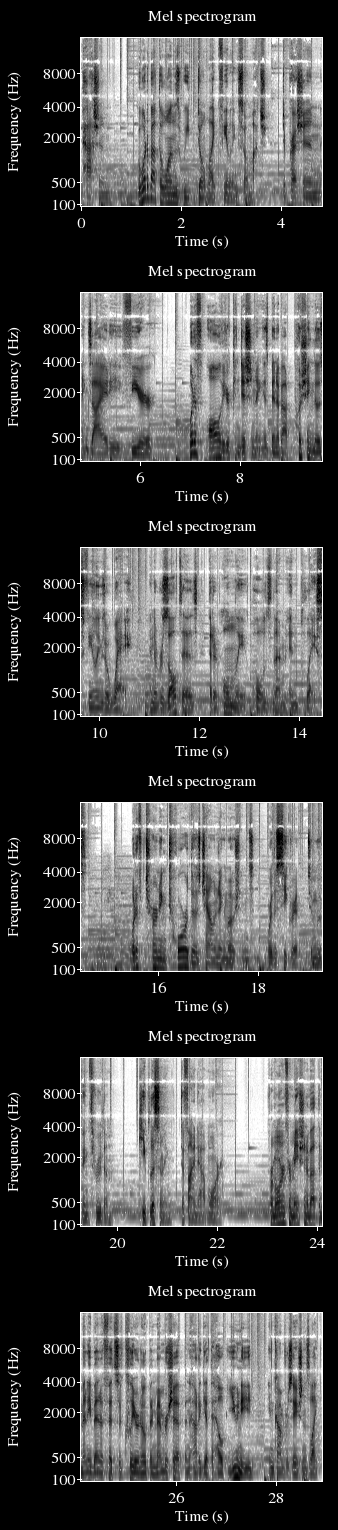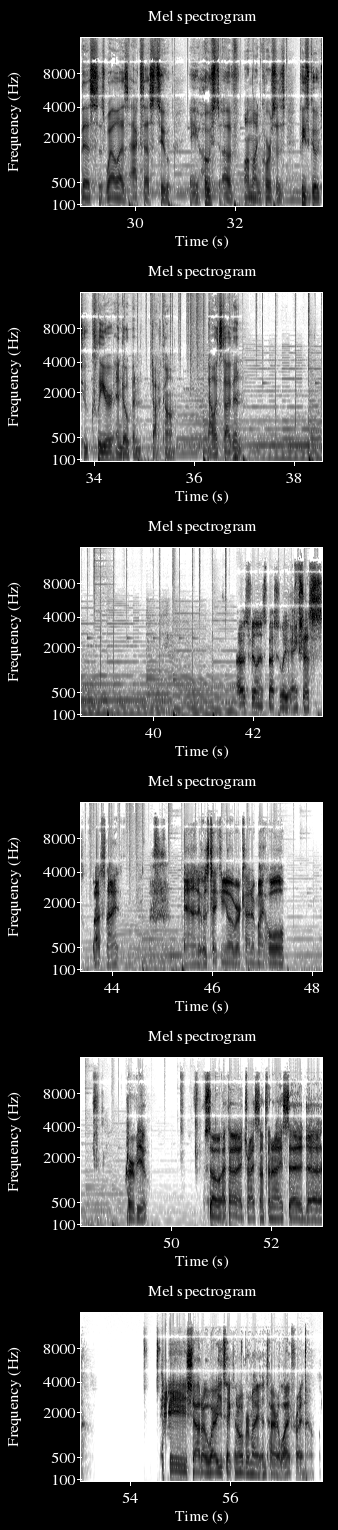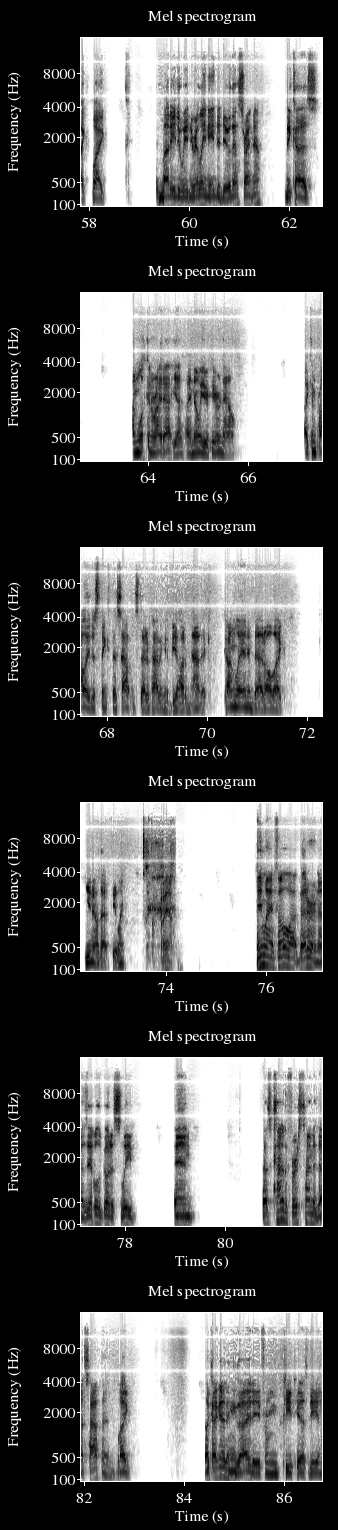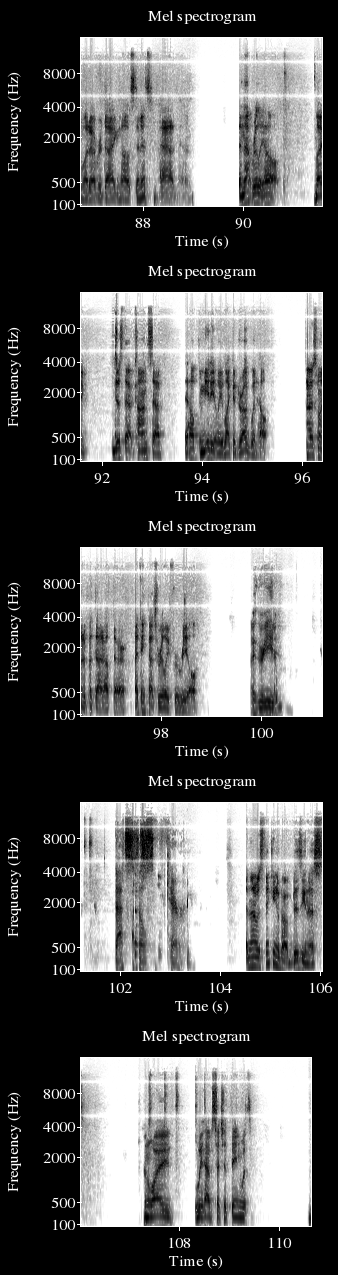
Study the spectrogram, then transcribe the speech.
passion. But what about the ones we don't like feeling so much? Depression, anxiety, fear. What if all of your conditioning has been about pushing those feelings away? and the result is that it only holds them in place. What if turning toward those challenging emotions were the secret to moving through them? Keep listening to find out more. For more information about the many benefits of Clear and Open membership and how to get the help you need in conversations like this, as well as access to a host of online courses, please go to clearandopen.com. Now let's dive in. I was feeling especially anxious last night, and it was taking over kind of my whole purview. So I thought I'd try something, and I said, uh, "Hey, Shadow, why are you taking over my entire life right now? Like, like, buddy, do we really need to do this right now? Because I'm looking right at you. I know you're here now. I can probably just think this out instead of having it be automatic." I'm laying in bed all like, you know that feeling. Oh yeah. Anyway, I felt a lot better and I was able to go to sleep. And that's kind of the first time that that's happened. Like, like I get anxiety from PTSD and whatever diagnosed, and it's bad, man. And that really helped. Like, just that concept, it helped immediately, like a drug would help. So I just wanted to put that out there. I think that's really for real. Agreed. That's, That's self care. And then I was thinking about busyness and why we have such a thing with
